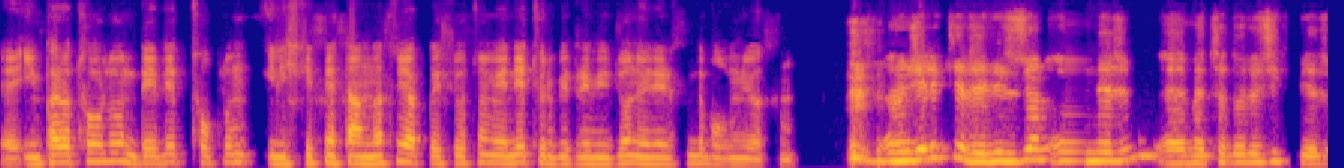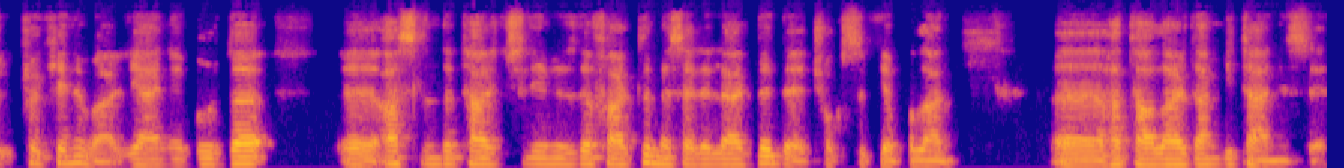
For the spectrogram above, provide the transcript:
e, imparatorluğun devlet toplum ilişkisine sen nasıl yaklaşıyorsun ve ne tür bir revizyon önerisinde bulunuyorsun? Öncelikle revizyon önerimin e, metodolojik bir kökeni var. Yani burada e, aslında tarihçiliğimizde farklı meselelerde de çok sık yapılan e, hatalardan bir tanesi.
